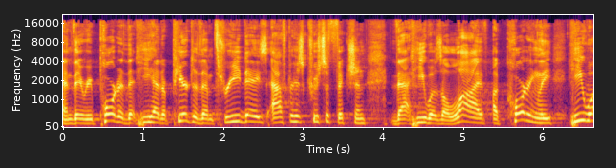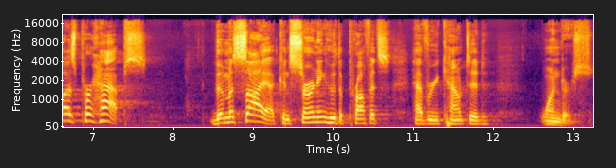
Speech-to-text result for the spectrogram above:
and they reported that he had appeared to them three days after his crucifixion, that he was alive. Accordingly, he was perhaps the Messiah concerning who the prophets have recounted wonders.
